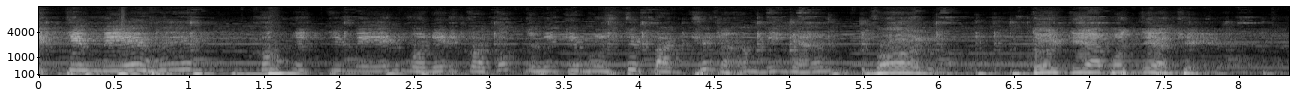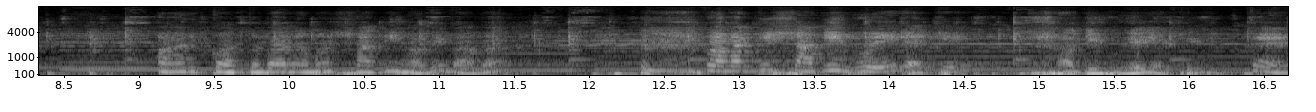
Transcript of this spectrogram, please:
একটি মেয়ে হয়ে আর একটি মেয়ের মনের কথা তুমি কি বুঝতে পারছ না আমি জান। বল তোর কি আপত্তি আছে? আর কতবার আমার শাদি হবে বাবা? আমার কি শাদি হয়ে গেছে? শাদি হয়ে গেছে? হ্যাঁ।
